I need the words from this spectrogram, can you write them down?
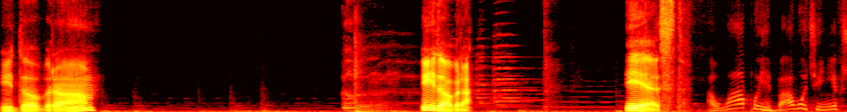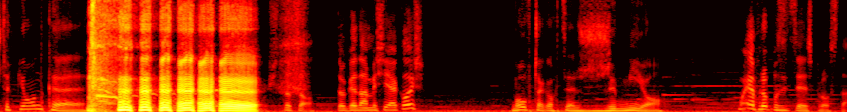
I dobra. I dobra. Jest. A łapo jebało cię nie w szczepionkę. To co, dogadamy się jakoś? Mów czego chcesz, Rzymio. Moja propozycja jest prosta.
